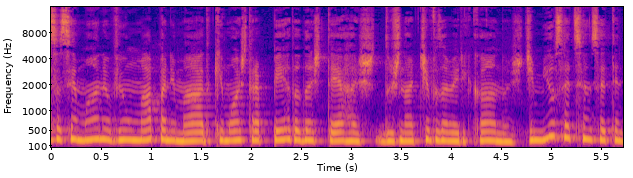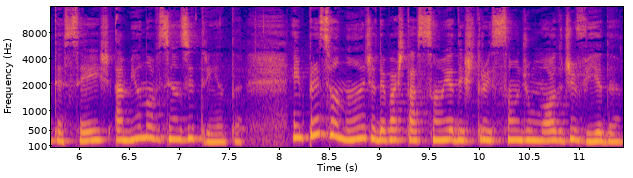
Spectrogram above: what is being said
Essa semana eu vi um mapa animado que mostra a perda das terras dos nativos americanos de 1776 a 1930. É impressionante a devastação e a destruição de um modo de vida.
